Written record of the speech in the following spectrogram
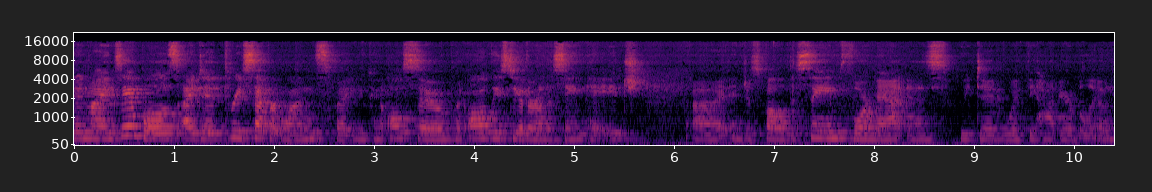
And in my examples, I did three separate ones, but you can also put all these together on the same page uh, and just follow the same format as we did with the hot air balloon.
